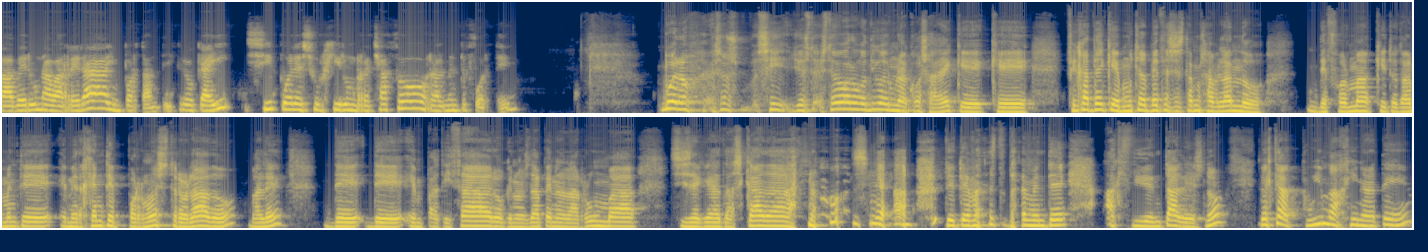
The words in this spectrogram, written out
va a haber una barrera importante y creo que ahí sí puede surgir un rechazo realmente fuerte. Bueno, eso es, sí, yo estoy, de acuerdo contigo en una cosa, ¿eh? que, fíjate que muchas veces estamos hablando de forma que totalmente emergente por nuestro lado, ¿vale? De, empatizar o que nos da pena la rumba, si se queda atascada, ¿no? O sea, de temas totalmente accidentales, ¿no? Entonces, claro, tú imagínate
